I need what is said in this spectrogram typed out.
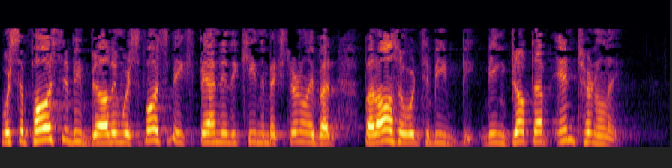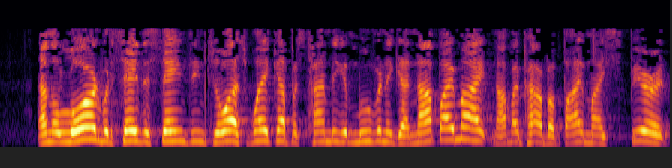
We're supposed to be building, we're supposed to be expanding the kingdom externally, but, but also we're to be being built up internally. And the Lord would say the same thing to us. Wake up, it's time to get moving again. Not by might, not by power, but by my spirit,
